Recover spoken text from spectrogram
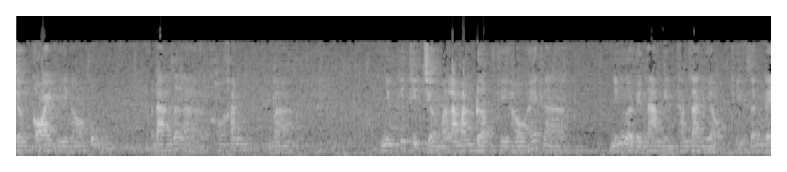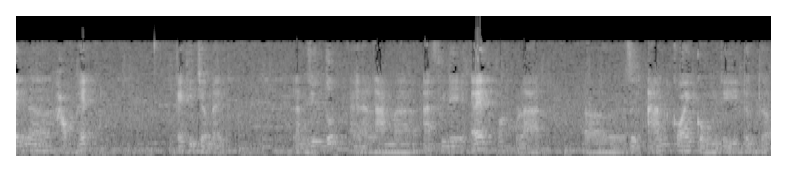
trường coi thì nó cũng đang rất là khó khăn và những cái thị trường mà làm ăn được thì hầu hết là những người Việt Nam mình tham gia nhiều thì dẫn đến ờ, hỏng hết cái thị trường đấy làm YouTube hay là làm uh, affiliate hoặc là uh, dự án coi cùng thì thường thường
